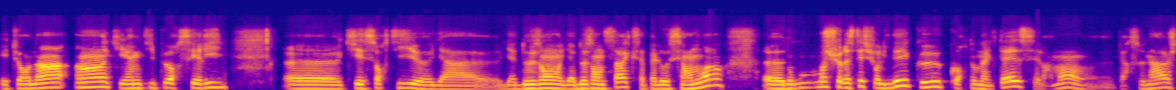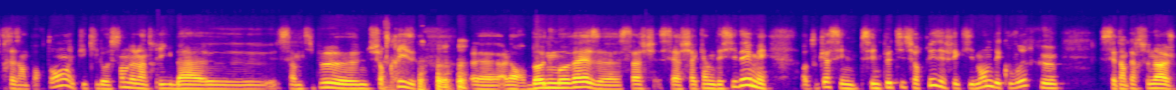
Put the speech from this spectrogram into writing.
Et tu en as un qui est un petit peu hors série, qui est sorti il, y a, y a deux ans, il y a deux ans de ça, qui s'appelle Océan Noir noir. donc moi, je suis resté sur l'idée que Corto Maltese, c'est vraiment un personnage très important et puis qu'il est au centre de l'intrigue. Bah, c'est un petit peu une surprise. alors, bonne ou mauvaise, ça, c'est à chacun de décider, mais en tout cas, c'est une, une petite surprise, effectivement, de découvrir que c'est un personnage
